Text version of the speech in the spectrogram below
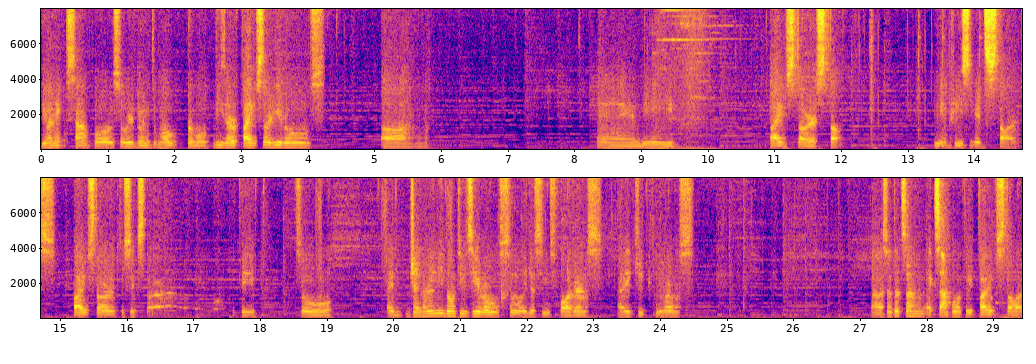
give an example. So we're going to promote. These are five star heroes, um, and we need five star stuff We increase its stars. Five star to six star. Okay, so I generally don't use heroes, so I just use fodders. I keep heroes. Uh, so that's an example of a five star.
